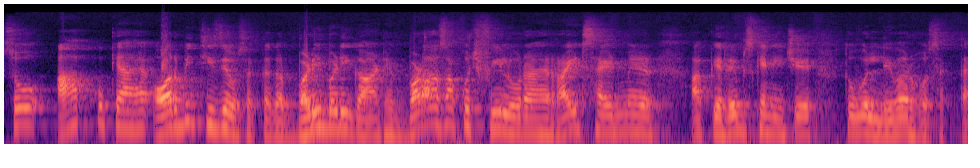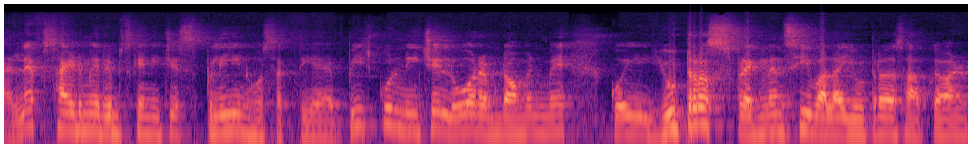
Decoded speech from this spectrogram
सो so, आपको क्या है? और भी चीज़ें हो सकती है। अगर बड़ी बड़ी गांठ है बड़ा सा कुछ फील हो रहा है राइट साइड में आपके रिब्स के नीचे तो वो लिवर हो सकता है। लेफ़्ट साइड में रिब्स के नीचे स्प्लीन हो सकती है। बिल्कुल नीचे लोअर एब्डोमिन में कोई यूट्रस प्रेगनेंसी वाला यूट्रस आपका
